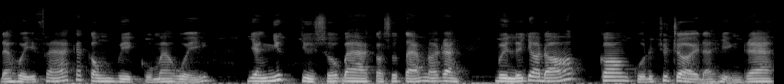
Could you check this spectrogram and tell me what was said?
đã hủy phá các công việc của ma quỷ. Giăng nhất chương số 3 câu số 8 nói rằng vì lý do đó con của Đức Chúa Trời đã hiện ra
